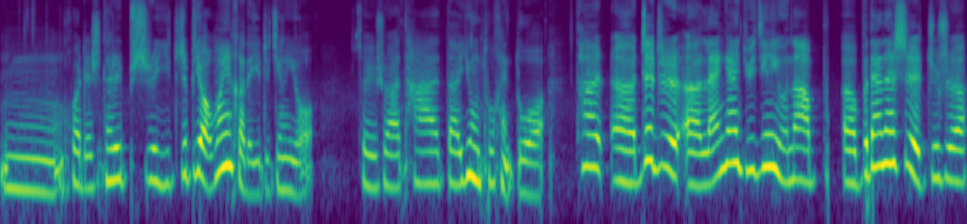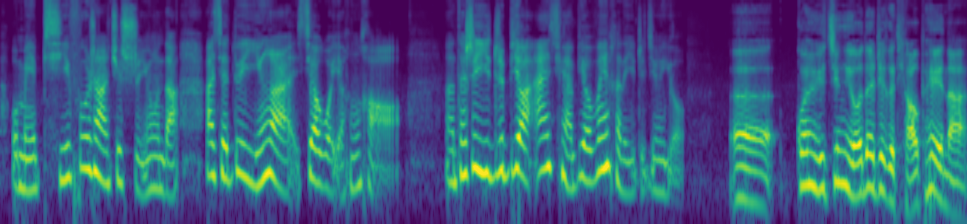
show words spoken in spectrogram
嗯，或者是它是是一支比较温和的一支精油，所以说它的用途很多。它呃，这支呃蓝柑橘精油呢，呃不单单是就是我们皮肤上去使用的，而且对婴儿效果也很好。嗯，它是一支比较安全、比较温和的一支精油。呃，关于精油的这个调配呢，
